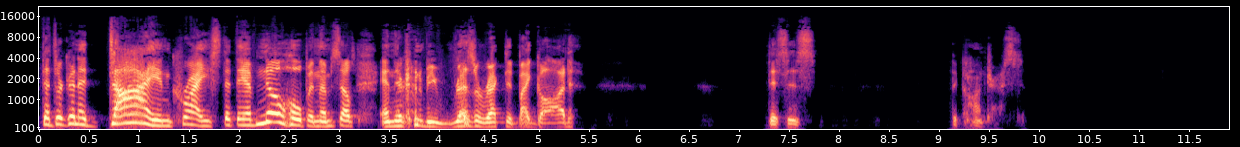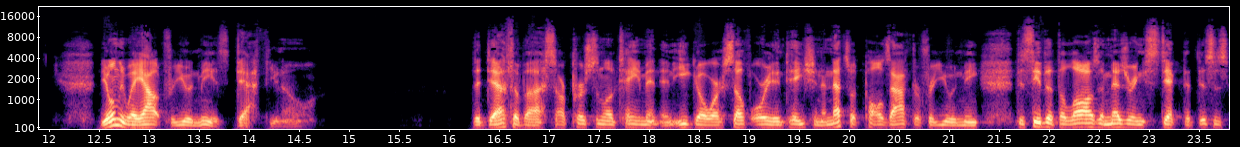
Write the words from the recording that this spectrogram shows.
that they're going to die in Christ, that they have no hope in themselves, and they're going to be resurrected by God. This is the contrast. The only way out for you and me is death, you know the death of us, our personal attainment and ego, our self-orientation. And that's what Paul's after for you and me, to see that the law is a measuring stick, that this is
